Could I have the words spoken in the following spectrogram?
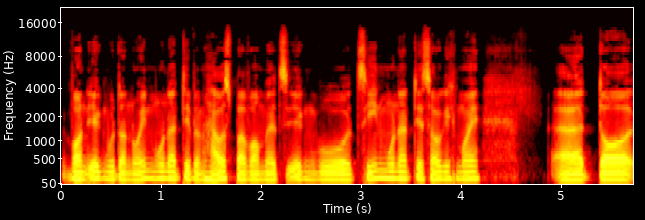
waren irgendwo da neun Monate, beim Hausbau waren wir jetzt irgendwo zehn Monate, sage ich mal äh, da,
